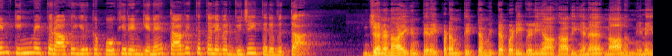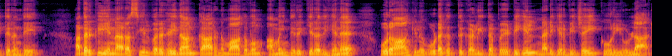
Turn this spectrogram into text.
ஏன் கிங்மேக்கராக இருக்கப் போகிறேன் என தாவிக்க தலைவர் விஜய் தெரிவித்தார். ஜனநாயகன் திரைப்படம் திட்டமிட்டபடி வெளியாகாது என நானும் நினைத்திருந்தேன். அதற்கு என் அரசியல் வருகைதான் காரணமாகவும் அமைந்திருக்கிறது என ஒரு ஆங்கில ஊடகத்துக்கு அளித்த பேட்டியில் நடிகர் விஜய் கூறியுள்ளார்.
